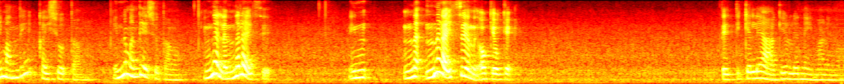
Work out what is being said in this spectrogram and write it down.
നീ മന്തി കഴിച്ചു കൊത്താണോ ഇന്ന് മന്തി കഴിച്ചു കൊത്താണോ ഇന്നല്ല ഇന്നലെ കഴിച്ചേ. ഇന്ന് ഇന്ന് ഇന്ന് ഓക്കെ ഓക്കെ. തെറ്റിക്കല്ലേ ആകെയുള്ള നെയ്മാണെന്നോ?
